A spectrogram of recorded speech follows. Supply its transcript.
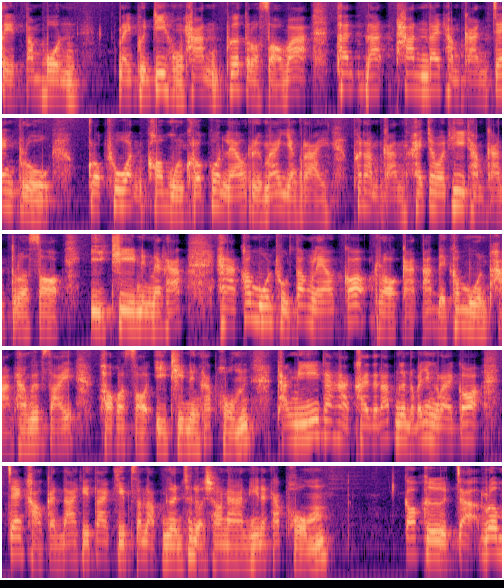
ษตรตำบล ในพื้นที่ของท่าน เพื่อตรวจสอบว่าท่านได้ท่านได้ทำการแจ้งปลูก ครบถ้วนข้อมูลครบถ้วนแล้วหรือไม่อย่างไร เพื่อทำการให้เจ้าหน้าที่ทำการตรวจสอบอีกทีหนึ่งนะครับ หากข้อมูลถูกต้องแล้วก็รอการอัปเดตข้อมูลผ่านทางเว็บไซต์ทกสอีกทีหนึ่งครับผมทั้งนี้ถ้าหากใครได้รับเงินหรือไม่อย่างไร ก็แจ้งข่าวกันได้ที่ใต้คลิปสำหรับเงินช่วยเหลือชาวนานี้นะครับผมก็คือจะเริ่ม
